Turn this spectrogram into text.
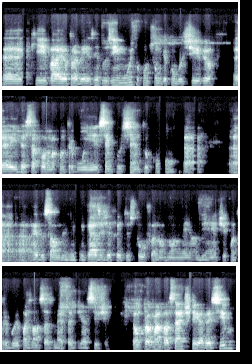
é, que vai outra vez reduzir muito o consumo de combustível é, e dessa forma contribuir 100% com a, a redução de, gases de efeito estufa no, no, meio ambiente e contribuir com as nossas metas de SG. Então, um programa bastante agressivo,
